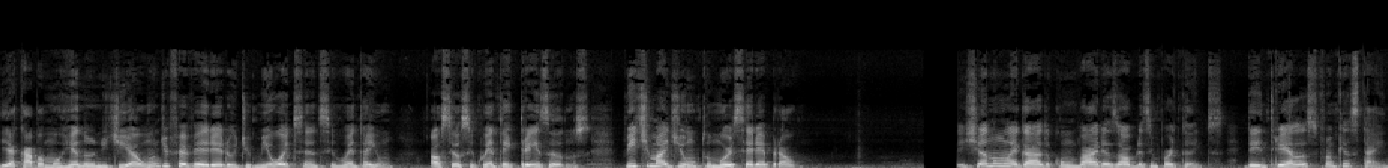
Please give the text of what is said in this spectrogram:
e acaba morrendo no dia 1 de fevereiro de 1851, aos seus 53 anos, vítima de um tumor cerebral deixando um legado com várias obras importantes, dentre elas Frankenstein,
